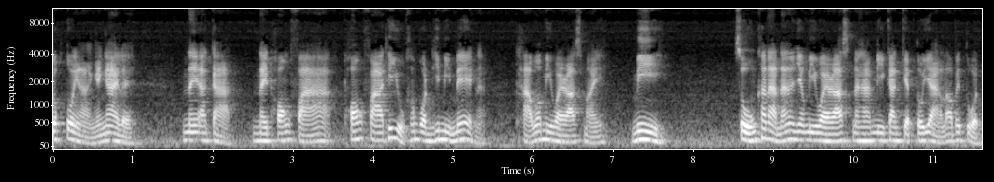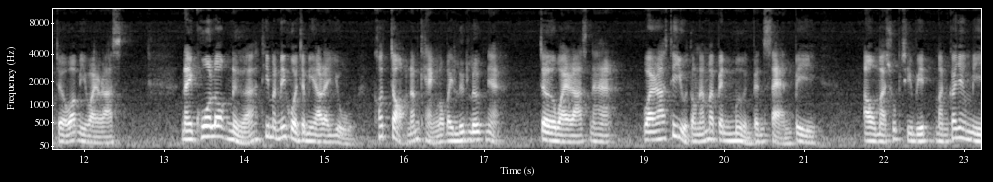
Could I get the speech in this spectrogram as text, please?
ยกตัวอย่างง่าย ๆ เลย ในอากาศในท้องฟ้า ท้องฟ้าที่อยู่ข้างบนที่มีเมฆน่ะถามว่ามีไวรัสไหมมีสูงขนาดนั้นยังมีไวรัสนะฮะมีการเก็บตัวอย่างแล้วเอาไปตรวจเจอว่ามีไวรัส ในขั้วโลกเหนือที่มันไม่ควรจะมีอะไรอยู่ เขาเจาะน้ำแข็งลงไปลึกๆเนี่ยเจอไวรัสนะฮะไวรัสที่อยู่ตรงนั้นมาเป็นหมื่นเป็นแสนปี เอามาชุบชีวิตมันก็ยังมี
